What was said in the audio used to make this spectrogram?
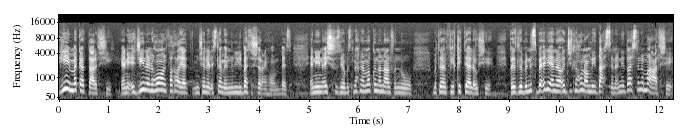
هي ما كانت تعرف شيء يعني اجينا لهون فقط يعني مشان الإسلام إنه اللباس الشرعي هون بس. يعني نعيش في بس نحن ما كنا نعرف إنه مثلا في قتال أو شيء بس بالنسبة لي أنا اجيت لهون عمري 11 سنة. يعني 11 سنة ما أعرف شيء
